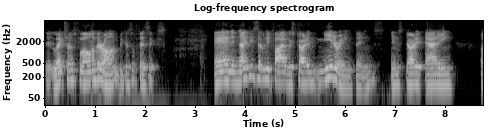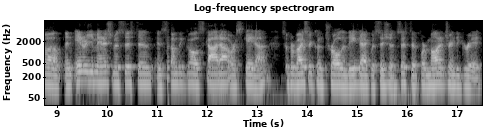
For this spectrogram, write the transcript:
electrons flow on their own because of physics and in 1975, we started metering things and started adding uh, an energy management system and something called SCADA or SCADA, Supervisory Control and Data Acquisition System for monitoring the grid.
